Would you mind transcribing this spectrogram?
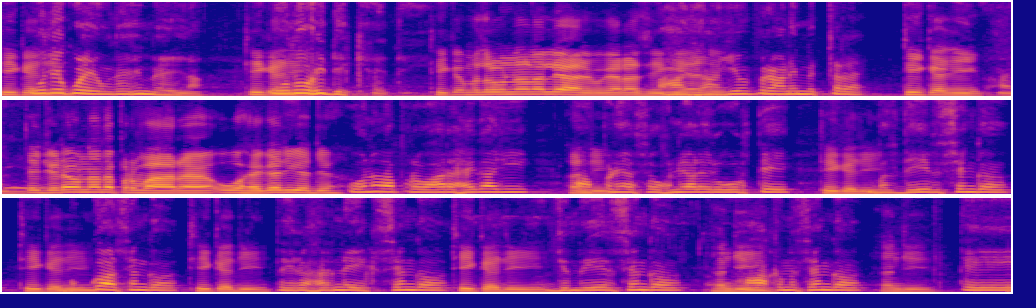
ਠੀਕ ਹੈ ਉਹਦੇ। ਕੋਲੇ ਆਉਂਦੇ ਸੀ ਮਿਲਣਾ। ਠੀਕ ਹੈ ਉਦੋਂ। ਹੀ ਦੇਖਿਆ ਇੱਥੇ। ਠੀਕ ਹੈ ਮਤਲਬ ਉਹਨਾਂ ਨਾਲ ਲਿਹਾਜ਼ ਵਗੈਰਾ ਸੀਗੀ ਹਾਂਜੀ ਹਾਂ ਜਿਵੇਂ ਪੁਰਾਣੇ ਮਿੱਤਰ ਹੈ। ਠੀਕ ਹੈ ਜੀ ਹਾਂਜੀ। ਤੇ ਜਿਹੜਾ ਉਹਨਾਂ ਦਾ ਪਰਿਵਾਰ ਹੈ ਉਹ ਹੈਗਾ ਜੀ ਅੱਜ ਉਹਨਾਂ ਦਾ ਪਰਿਵਾਰ ਹੈਗਾ ਜੀ ਹਾਂਜੀ। ਆਪਣੇ ਸੁਖਨੇ ਵਾਲੇ ਰੋਡ ਤੇ ਠੀਕ ਹੈ ਜੀ ਬਲਦੇਵ ਸਿੰਘ ਠੀਕ ਹੈ ਜੀ। ਬੁੱਗਾ ਸਿੰਘ ਠੀਕ ਹੈ ਜੀ ਫਿਰ ਹਰਨੇਕ ਸਿੰਘ ਠੀਕ ਹੈ ਜੀ ਜਮੇਰ ਸਿੰਘ ਹਾਂਜੀ। ਹਾਕਮ ਸਿੰਘ ਹਾਂਜੀ ਤੇ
